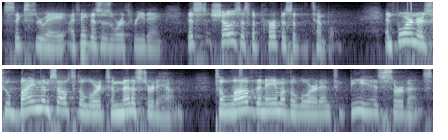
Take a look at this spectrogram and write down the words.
6 through 8. I think this is worth reading. This shows us the purpose of the temple. And foreigners who bind themselves to the Lord to minister to him, to love the name of the Lord, and to be his servants,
